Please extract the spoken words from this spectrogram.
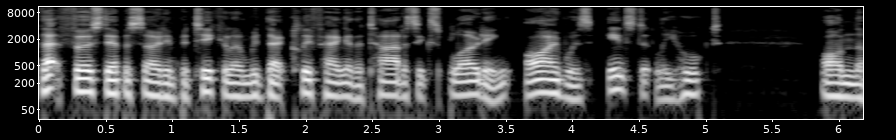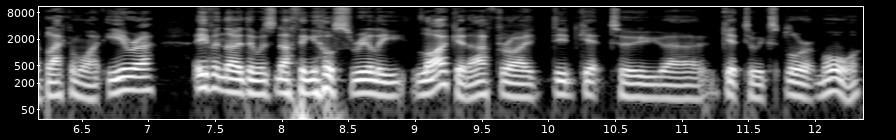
that first episode in particular, and with that cliffhanger, the TARDIS exploding, I was instantly hooked on the black and white era, even though there was nothing else really like it after I did get to uh, get to explore it more.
